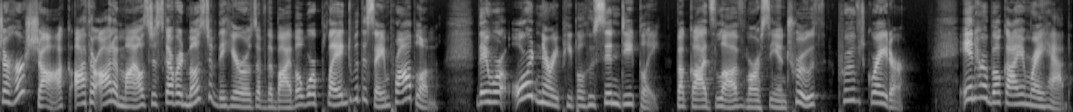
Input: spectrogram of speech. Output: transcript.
To her shock, author Autumn Miles discovered most of the heroes of the Bible were plagued with the same problem. They were ordinary people who sinned deeply, but God's love, mercy, and truth proved greater. In her book, I Am Rahab,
